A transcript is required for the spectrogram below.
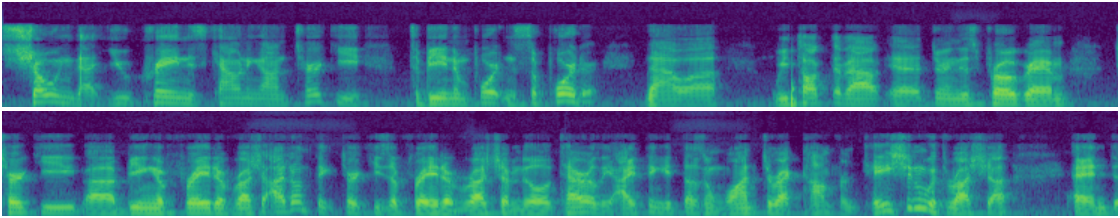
showing that Ukraine is counting on Turkey to be an important supporter. Now, uh, we talked about uh, during this program Turkey being afraid of Russia. I don't think Turkey's afraid of Russia militarily. I think it doesn't want direct confrontation with Russia. And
